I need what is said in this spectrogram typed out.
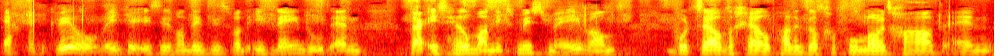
echt wat ik wil, weet je? Is dit, want dit is wat iedereen doet en daar is helemaal niks mis mee, want voor hetzelfde geld had ik dat gevoel nooit gehad en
